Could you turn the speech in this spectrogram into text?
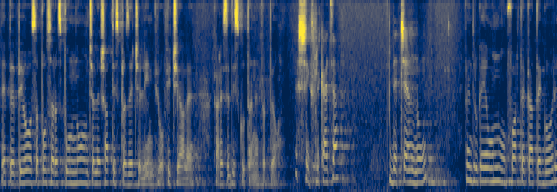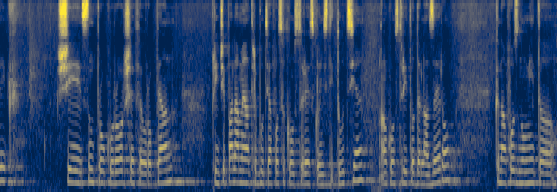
EPPO, o să pot să răspund nu în cele 17 limbi oficiale care se discută în EPPO. Și explicația? De ce nu? Pentru că e un nu foarte categoric și sunt procuror șef european. Principala mea atribuție a fost să construiesc o instituție. Am construit-o de la zero. Când am fost numită,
